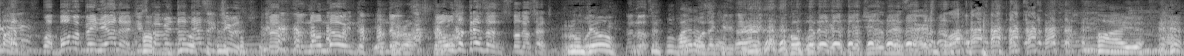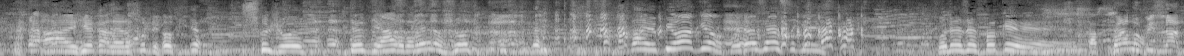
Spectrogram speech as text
pai? Uma bomba peniana, diz que vai aumentar 10 centímetros. Não, não deu ainda, não deu. Já usa 3 anos, não deu certo. Não deu? Não deu certo. Não vai Roubou dar daquele, certo. pedido, roubou daquele pedido do exército lá. Aí, aí, galera, fudeu aqui, ó. Sujou. Teve água também, não? Junto. Aí, o pior aqui, ó. Foi do exército aqui. Foi do exército, foi o quê? Capitão? Cabo pisado.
